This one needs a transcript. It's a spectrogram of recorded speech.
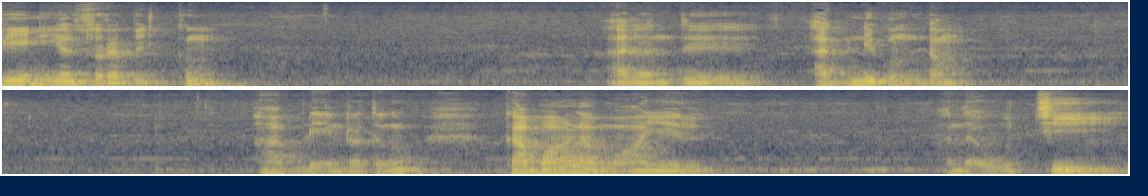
பீனியல் சுரபிக்கும் அது வந்து அக்னிகுண்டம் அப்படின்றதுக்கும் கபால வாயில் அந்த உச்சி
